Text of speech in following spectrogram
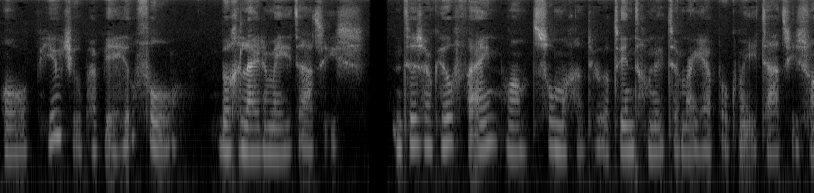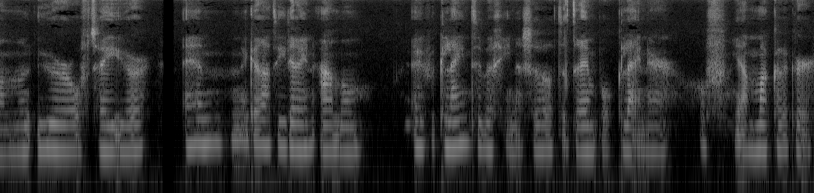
op YouTube heb je heel veel begeleide meditaties. Het is ook heel fijn, want sommige duren 20 minuten, maar je hebt ook meditaties van een uur of twee uur. En ik raad iedereen aan om even klein te beginnen, zodat de drempel kleiner of ja, makkelijker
